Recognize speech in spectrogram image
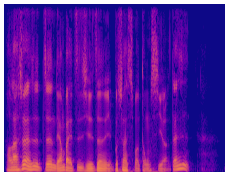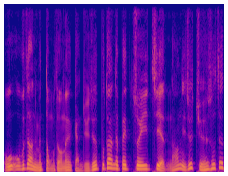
好啦，虽然是真的两百字，其实真的也不算什么东西了，但是我我不知道你们懂不懂那个感觉，就是不断的被追荐，然后你就觉得说这。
